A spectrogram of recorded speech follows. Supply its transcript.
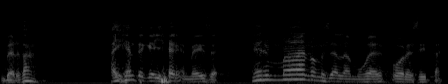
¿Verdad? Hay gente que llega y me dice, hermano, me dice la mujer, pobrecita,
